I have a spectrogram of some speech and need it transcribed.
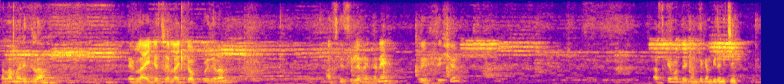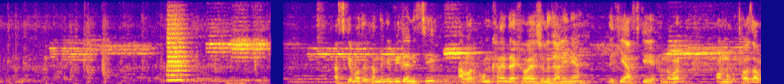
তালা মারি দিলাম। লাইট আছে লাইটটা অফ করে দিলাম। আজকে ছিলাম এখানে রেজিস্ট্রেশন আজকের মধ্যে এখান থেকে আমি বিদায় নিচ্ছি। আজকের মতো এখান থেকে বিদায় নিচ্ছি। আবার কোনখানে দেখা হয় আসলে জানি না। দেখি আজকে এখন আবার অন্য কোথাও যাব।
